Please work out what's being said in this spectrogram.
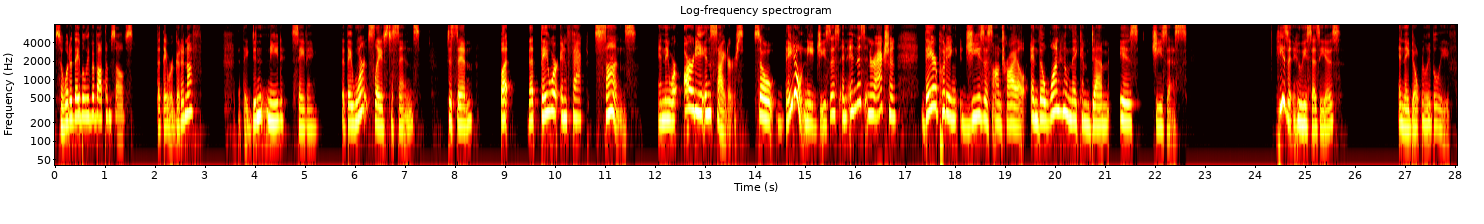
So what did they believe about themselves? That they were good enough, that they didn't need saving, that they weren't slaves to sins, to sin, that they were in fact sons and they were already insiders. So they don't need Jesus. And in this interaction, they are putting Jesus on trial. And the one whom they condemn is Jesus. He isn't who he says he is. And they don't really believe.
